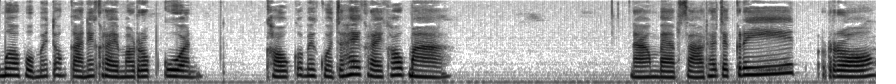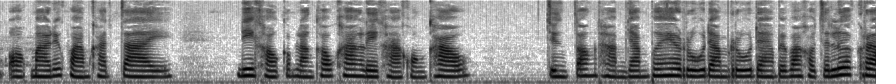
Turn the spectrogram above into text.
เมื่อผมไม่ต้องการให้ใครมารบกวน เขาก็ไม่ควรจะให้ใครเข้ามา นางแบบสาวถ้าจะกรีดร้องออกมาด้วยความขัดใจ นี่เขากำลังเข้าข้างเลขาของเขา จึงต้องทำย้ำเพื่อให้รู้ดำรู้แดงไปว่าเขาจะเลือกใคร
